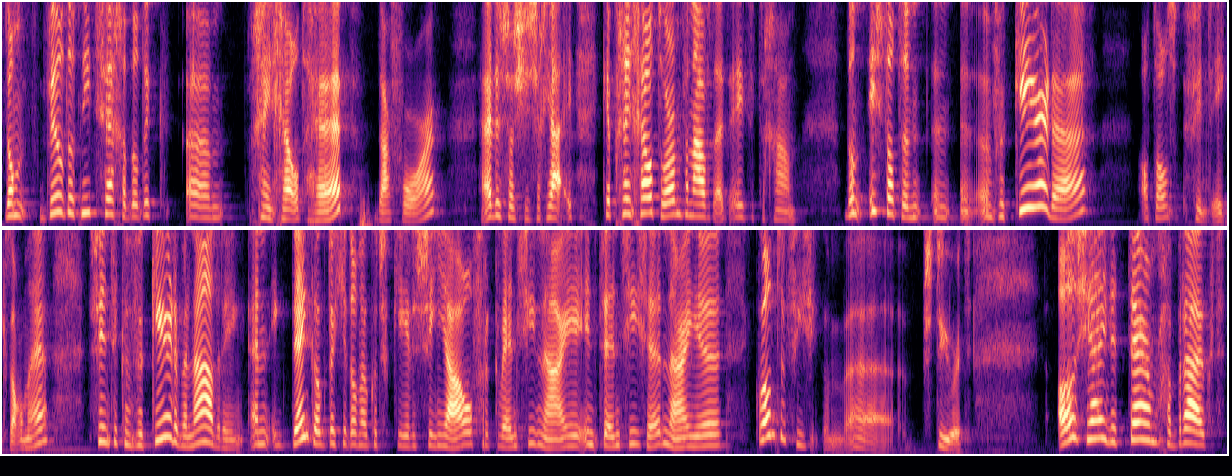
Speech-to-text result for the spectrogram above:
dan wil dat niet zeggen dat ik um, geen geld heb daarvoor. Dus als je zegt, ja, ik, ik, heb geen geld hoor om vanavond uit eten te gaan, dan is dat een, een, een verkeerde, althans vind ik dan, hè, vind ik een verkeerde benadering. En ik denk ook dat je dan ook het verkeerde signaal of frequentie naar je intenties, hè, naar je kwantumfysicum uh, stuurt. Als jij de term gebruikt,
